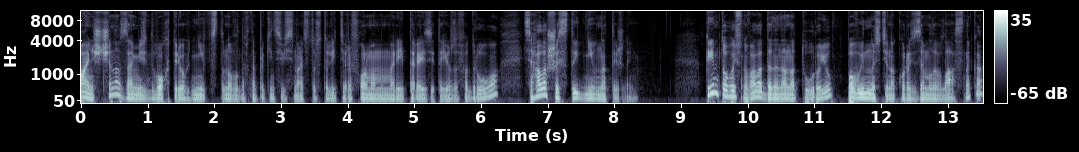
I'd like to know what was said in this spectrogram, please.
Панщина замість двох-трьох днів, встановлених наприкінці XVIII століття реформами Марії Терезії та Йозефа II, сягала шести днів на тиждень. Крім того, існувала данина натурою, повинності на користь землевласника,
